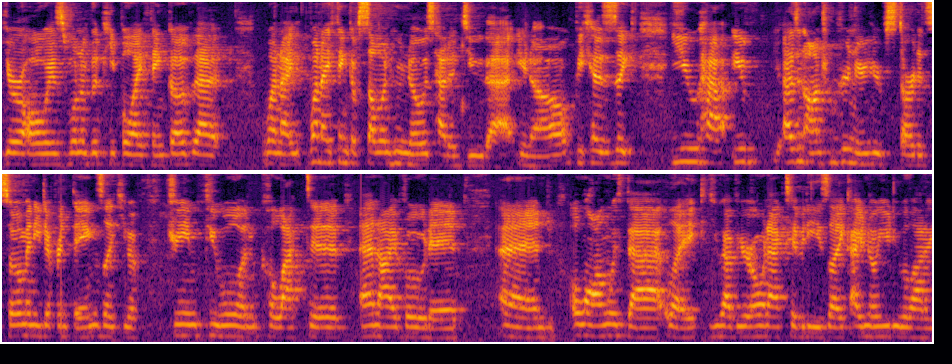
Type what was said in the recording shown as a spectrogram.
you're always one of the people I think of that when I when I think of someone who knows how to do that, you know, because like you have you as an entrepreneur, you've started so many different things. Like you have Dream Fuel and Collective, and iVoted. And along with that, like you have your own activities. Like I know you do a lot of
